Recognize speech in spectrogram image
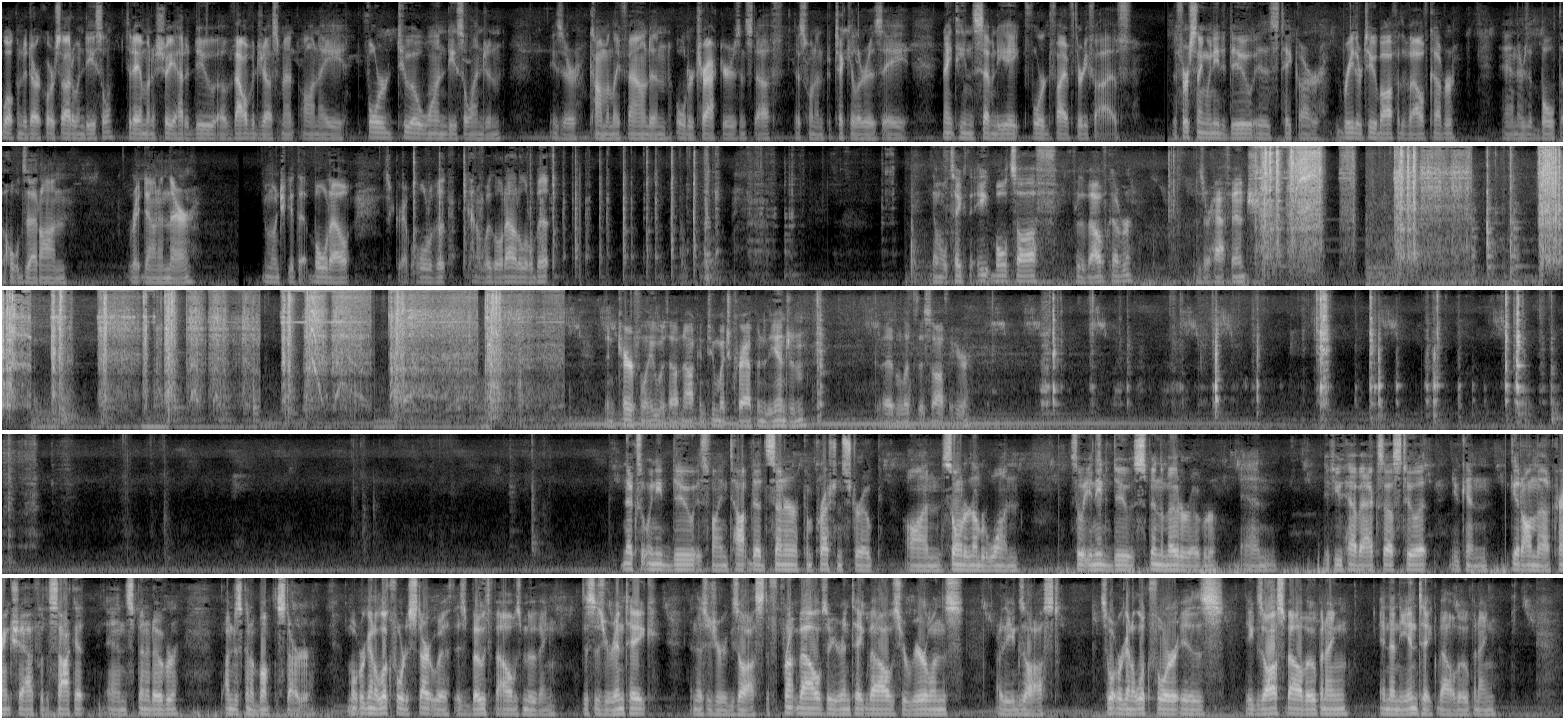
Welcome to Dark Horse Auto and Diesel. Today I'm going to show you how to do a valve adjustment on a Ford 201 diesel engine. These are commonly found in older tractors and stuff. This one in particular is a 1978 Ford 535. The first thing we need to do is take our breather tube off of the valve cover and there's a bolt that holds that on right down in there. And once you get that bolt out, just grab a hold of it, kind of wiggle it out a little bit. Then we'll take the eight bolts off for the valve cover. These are half inch. Then carefully, without knocking too much crap into the engine, go ahead and lift this off of here. Next what we need to do is find top dead center compression stroke on cylinder number one. So what you need to do is spin the motor over and if you have access to it, you can get on the crankshaft with a socket and spin it over. I'm just going to bump the starter. What we're going to look for to start with is both valves moving. This is your intake and this is your exhaust. The front valves are your intake valves, your rear ones are the exhaust. So what we're going to look for is the exhaust valve opening and then the intake valve opening.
